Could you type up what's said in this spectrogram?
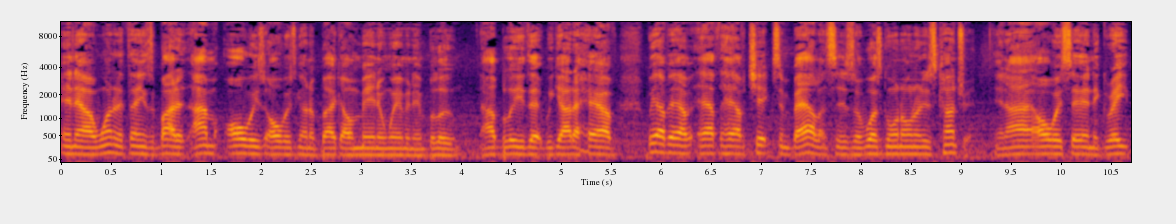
And uh, one of the things about it, I'm always, always going to back our men and women in blue. I believe that we got to have, we have have, have to have checks and balances of what's going on in this country. And I always say in the great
